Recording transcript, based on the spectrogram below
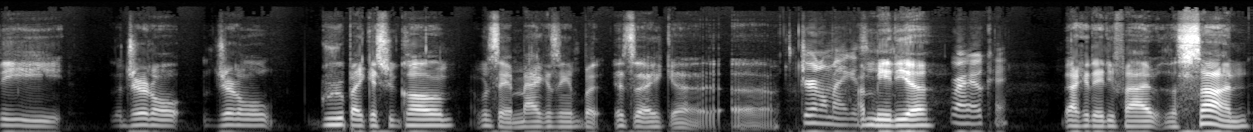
the the journal journal group, I guess you'd call them. I wouldn't say a magazine, but it's like a, a, Journal magazine, a media. right. Okay. Back in '85, the Sun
